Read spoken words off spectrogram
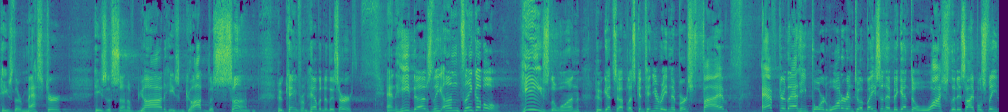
He's their master. He's the Son of God. He's God the Son who came from heaven to this earth. And He does the unthinkable. He's the one who gets up. Let's continue reading at verse 5. After that, he poured water into a basin and began to wash the disciples' feet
